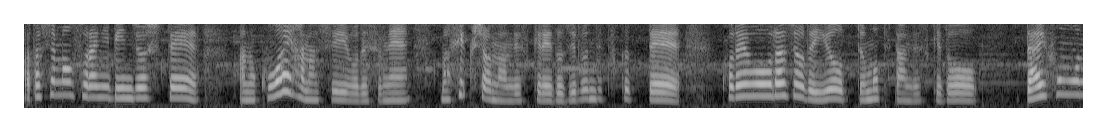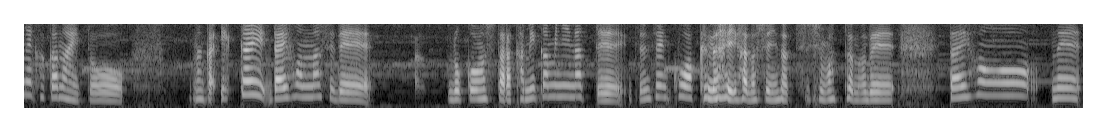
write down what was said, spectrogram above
私もそれに便乗してあの怖い話をですね、まあ、フィクションなんですけれど自分で作ってこれをラジオで言おうって思ってたんですけど台本をね書かないとなんか一回台本なしで録音したらカミカミになって全然怖くない話になってしまったので台本をね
